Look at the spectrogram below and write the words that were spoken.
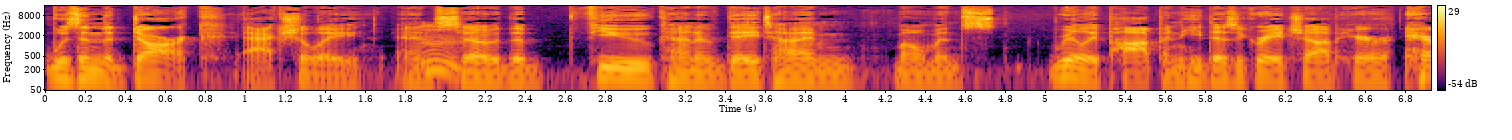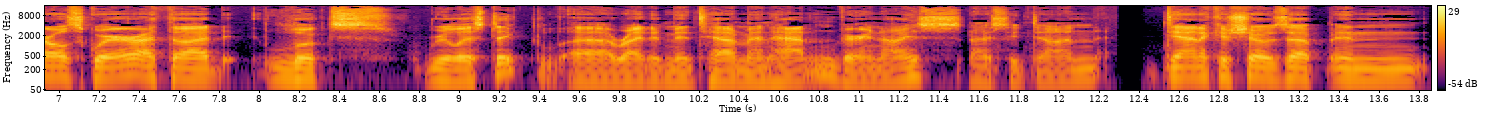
was in the dark, actually. And hmm. so the few kind of daytime moments really pop, and he does a great job here. Herald Square, I thought, looked realistic, uh, right in Midtown Manhattan. Very nice, nicely done. Danica shows up, and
